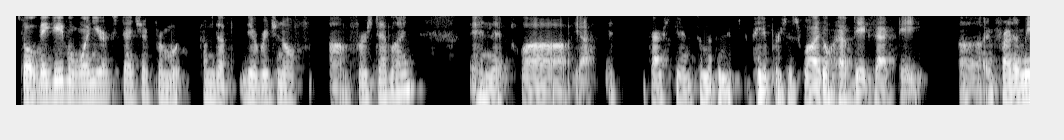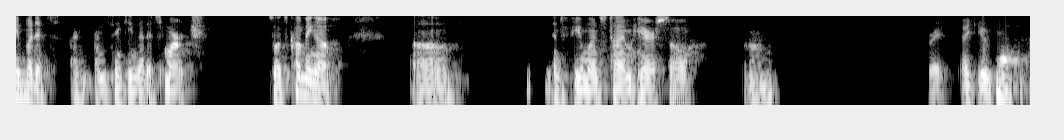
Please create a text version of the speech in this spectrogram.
So they gave a one-year extension from from the the original um, first deadline, and it, uh, yeah, it, it's actually in some of the, the, papers as well. I don't have the exact date uh, in front of me, but it's I'm, I'm, thinking that it's March, so it's coming up um, in a few months' time here. So, um, great, thank you. Yeah.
